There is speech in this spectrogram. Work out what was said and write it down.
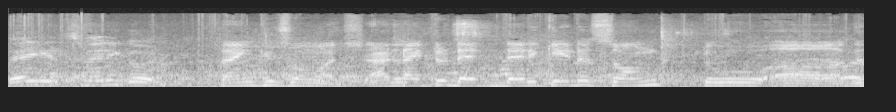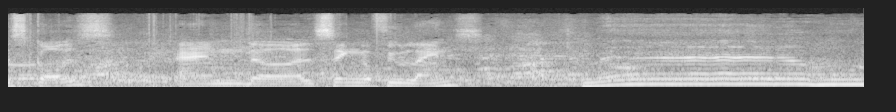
very it's very good thank you so much. I'd like to de- dedicate a song to uh, this cause and uh, i'll sing a few lines. मैं रहूँ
